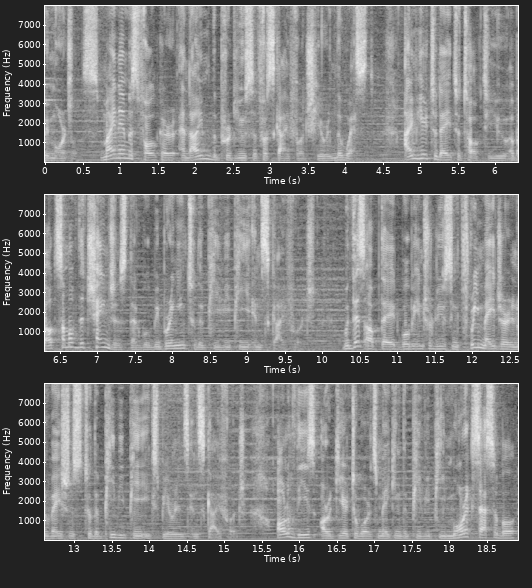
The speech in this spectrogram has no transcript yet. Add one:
Immortals, my name is Volker and I'm the producer for Skyforge here in the West. I'm here today to talk to you about some of the changes that we'll be bringing to the PvP in Skyforge. With this update, we'll be introducing three major innovations to the PvP experience in Skyforge. All of these are geared towards making the PvP more accessible,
